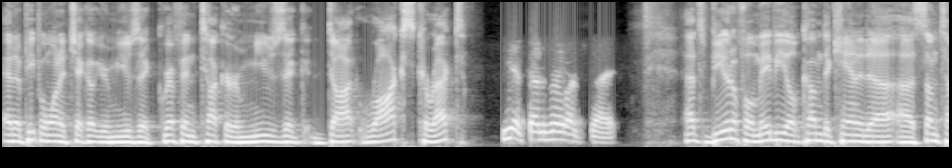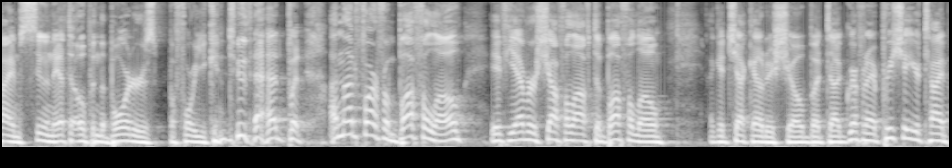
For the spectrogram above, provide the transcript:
And if people want to check out your music, Griffin Tucker Music dot rocks, correct? Yes, that is our website. That's beautiful. Maybe you'll come to Canada uh, sometime soon. They have to open the borders before you can do that. But I'm not far from Buffalo. If you ever shuffle off to Buffalo, I could check out his show. But uh, Griffin, I appreciate your time.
